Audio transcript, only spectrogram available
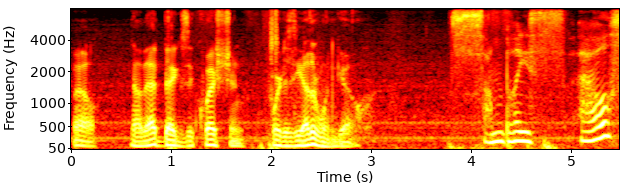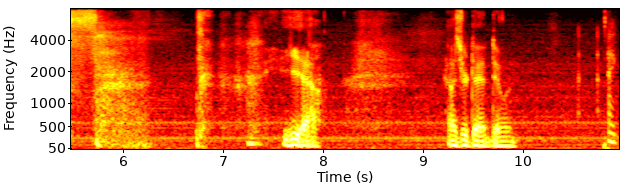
Well, now that begs the question where does the other one go? Someplace else? Yeah. How's your dad doing? I,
